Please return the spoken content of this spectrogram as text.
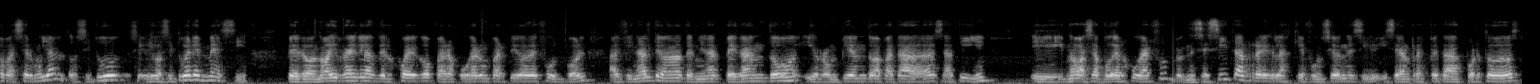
va a ser muy alto. Si tú, digo, si tú eres Messi, pero no hay reglas del juego para jugar un partido de fútbol, al final te van a terminar pegando y rompiendo a patadas a ti y no vas a poder jugar fútbol. Necesitas reglas que funcionen y, sean respetadas por todos.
